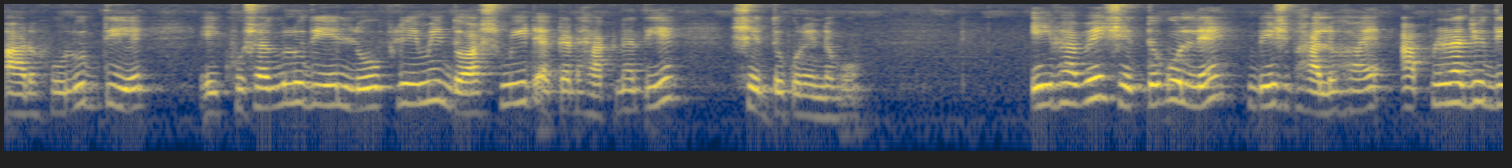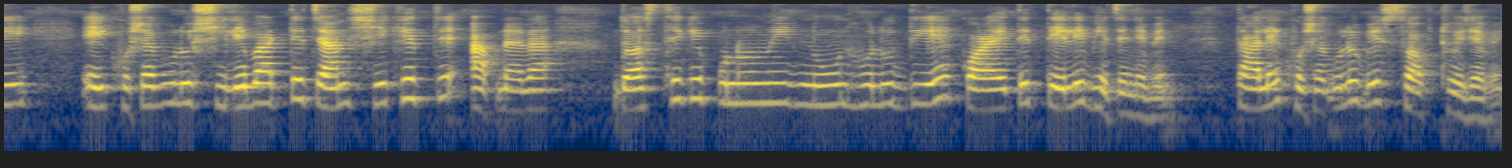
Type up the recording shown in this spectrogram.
আর হলুদ দিয়ে এই খোসাগুলো দিয়ে লো ফ্লেমে দশ মিনিট একটা ঢাকনা দিয়ে সেদ্ধ করে নেব। এইভাবে সেদ্ধ করলে বেশ ভালো হয়। আপনারা যদি এই খোসাগুলো শিলে বাড়তে চান, সেক্ষেত্রে আপনারা দশ থেকে পনেরো মিনিট নুন, হলুদ দিয়ে কড়াইতে তেলে ভেজে নেবেন। তাহলে খোসাগুলো বেশ সফট হয়ে যাবে।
